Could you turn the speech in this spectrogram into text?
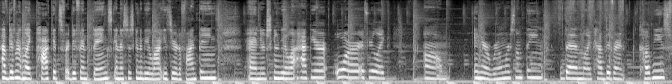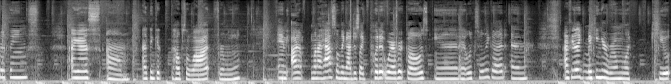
have different like pockets for different things, and it's just gonna be a lot easier to find things, and you're just gonna be a lot happier. Or if you're like, um, in your room or something, then like have different cubbies for things I guess. Um, I think it helps a lot for me. And I when I have something, I just like put it wherever it goes, and it looks really good. And I feel like making your room look cute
